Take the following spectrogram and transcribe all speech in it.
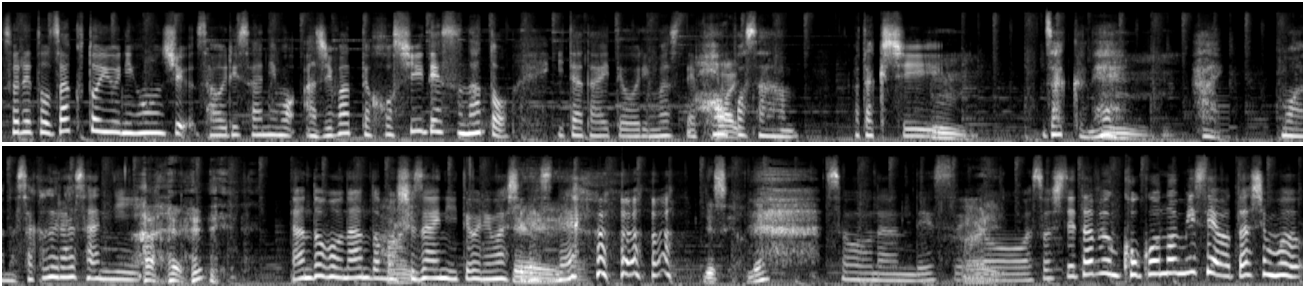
それとザクという日本酒沙織さんにも味わってほしいですなといただいておりますね、はい。ポンポさん私、うん。ザクね、うん。はい。もうあの酒蔵さんにはい。何度も何度も取材に行っておりましてですね、えーですよね。そうなんですよ、はそして多分ここの店私も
